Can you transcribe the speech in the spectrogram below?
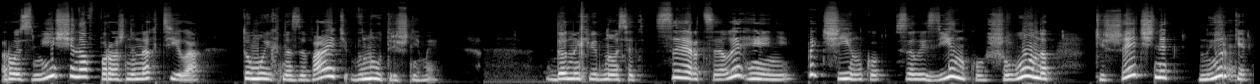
розміщена в порожнинах тіла, тому їх називають внутрішніми. До них відносять серце, легені, печінку, селезінку, шлунок, кишечник, нирки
